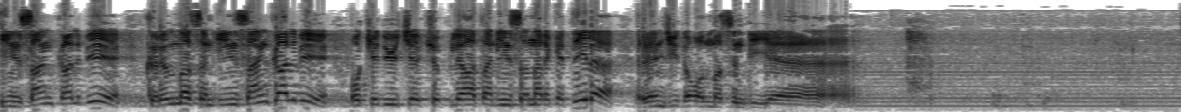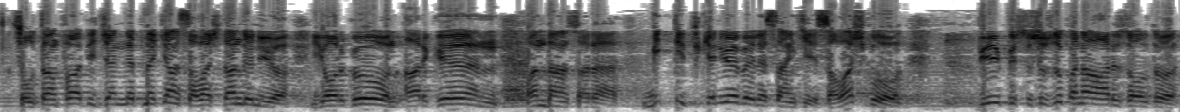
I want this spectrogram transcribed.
İnsan kalbi kırılmasın, insan kalbi o kediyi çöplüğe atan insan hareketiyle rencide olmasın diye. Sultan Fatih cennet mekan savaştan dönüyor. Yorgun, argın. Ondan sonra bitti, tükeniyor böyle sanki. Savaş bu. Büyük bir susuzluk ona arız oldu.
